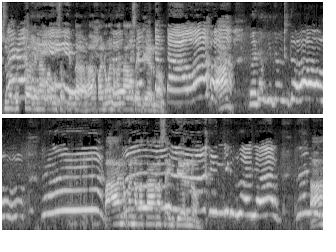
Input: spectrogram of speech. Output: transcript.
Sumagot ka, kinakausap kita. Ha? Paano ka nakatakas sa impyerno? Ha? Manakit ang tao! Paano ka nakatakas sa impyerno? Ha?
